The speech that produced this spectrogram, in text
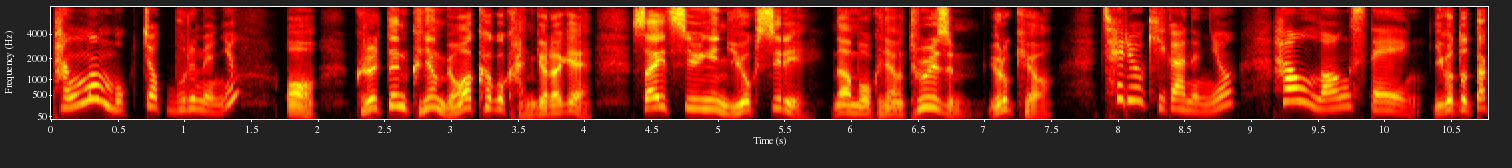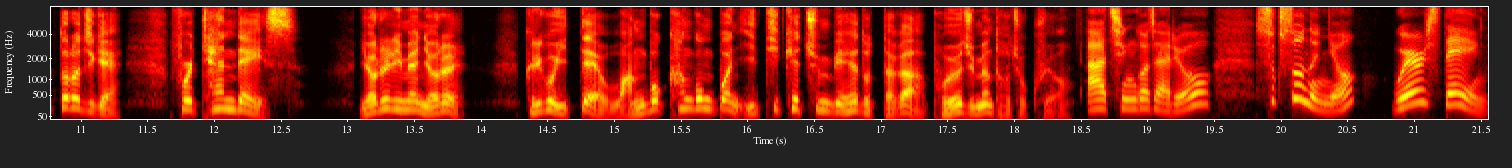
방문 목적 물으면요? 어, 그럴 땐 그냥 명확하고 간결하게 사이트스윙 인 뉴욕시티, 나뭐 그냥 투리즘 요렇게요. 체류 기간은요? how long staying. 이것도 딱 떨어지게 for 10 days. 열흘이면 열흘. 그리고 이때 왕복 항공권 이 티켓 준비해뒀다가 보여주면 더 좋고요. 아, 증거 자료. 숙소는요? where staying.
